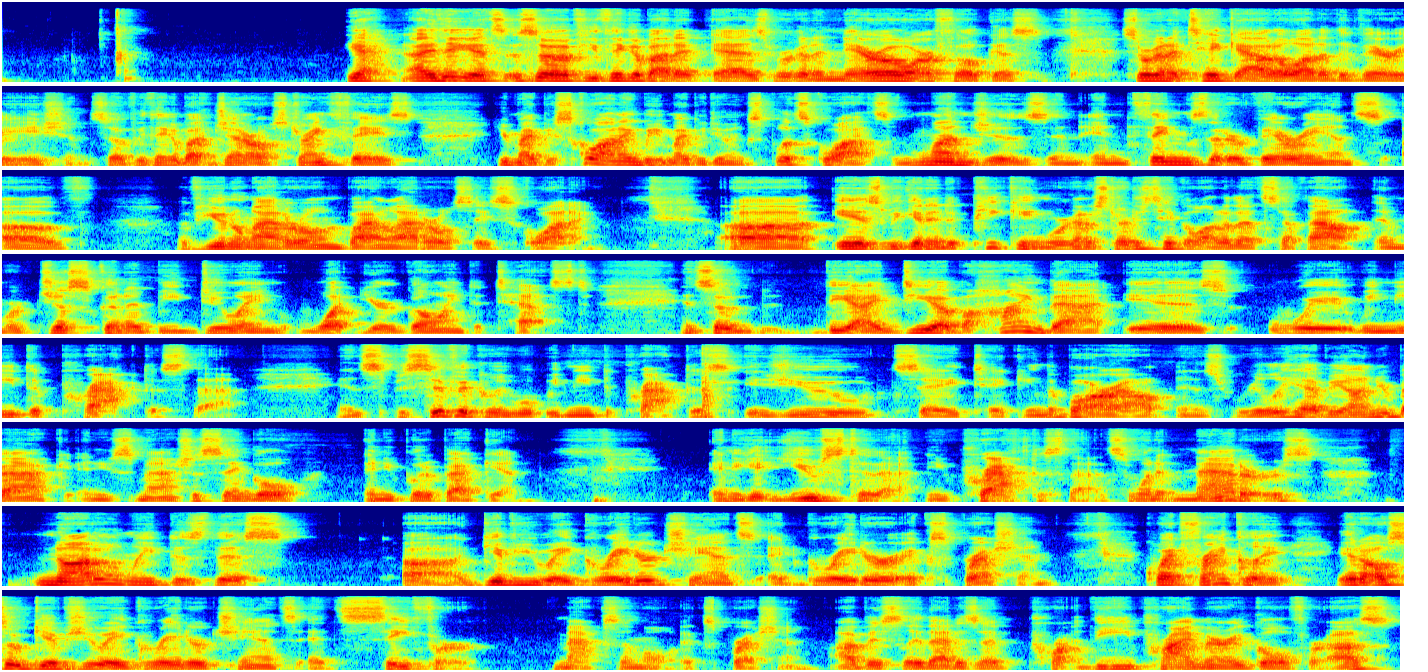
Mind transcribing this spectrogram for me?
Yeah, I think it's so. If you think about it as we're going to narrow our focus, so we're going to take out a lot of the variation. So if we think about general strength phase, you might be squatting, but you might be doing split squats and lunges and, and things that are variants of, of unilateral and bilateral, say squatting. Uh, as we get into peaking, we're going to start to take a lot of that stuff out and we're just going to be doing what you're going to test. And so the idea behind that is we, we need to practice that. And specifically, what we need to practice is you say taking the bar out and it's really heavy on your back, and you smash a single and you put it back in. And you get used to that. You practice that. So when it matters, not only does this uh, give you a greater chance at greater expression, quite frankly, it also gives you a greater chance at safer maximal expression. Obviously, that is a pr- the primary goal for us.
